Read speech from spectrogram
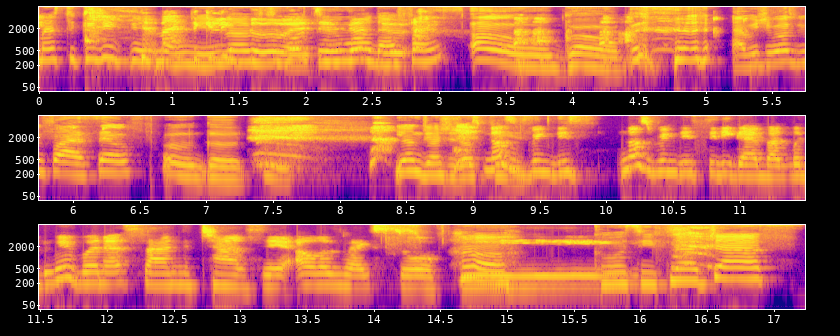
Masticalico, Masticalico, love to go to eh, more than eh, friends. Oh God, I mean she was before herself. Oh God, please. Young Jonn should just not to bring this not to bring this silly guy back, but the way Burna sang Chance, eh, I was like, so Huh. please. Cause if not jazz,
